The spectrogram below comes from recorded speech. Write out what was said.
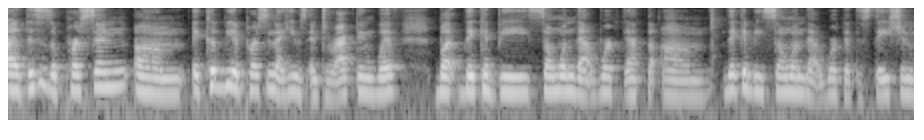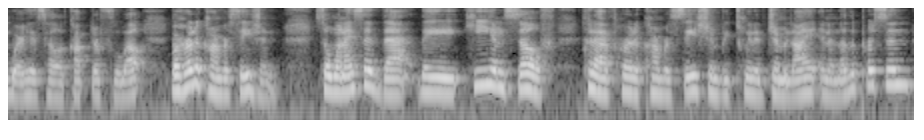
uh, this is a person um it could be a person that he was interacting with but they could be someone that worked at the um they could be someone that worked at the station where his helicopter flew out but heard a conversation. So when i said that they he himself could have heard a conversation between a gemini and another person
